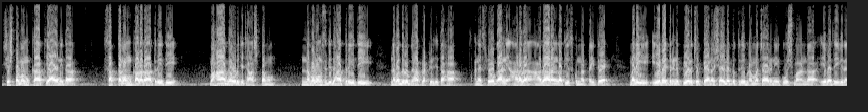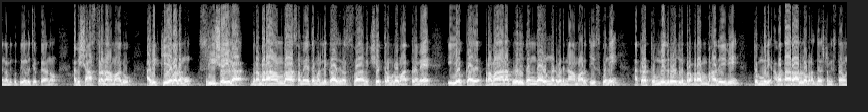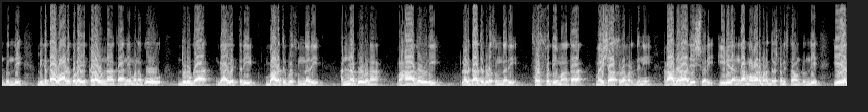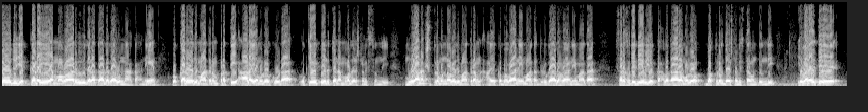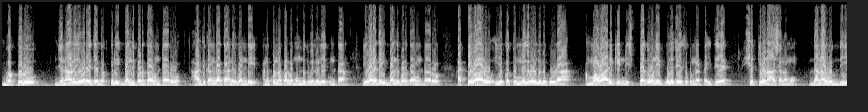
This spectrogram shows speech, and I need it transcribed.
షష్టమం కాత్యాయనిత సప్తమం కాళరాత్రీతి మహాగౌరిచ చాష్టమం నవమం సిద్ధిధాత్రీతి నవదుర్గ ప్రకృతిత అనే శ్లోకాన్ని ఆరా ఆధారంగా తీసుకున్నట్టయితే మరి ఏవైతే నేను పేరు చెప్పానో శైలపుత్రి బ్రహ్మచారిణి కూష్మాండ ఏవైతే ఈ విధంగా మీకు పేర్లు చెప్పానో అవి శాస్త్రనామాలు అవి కేవలము శ్రీశైల భ్రమరాంబ సమేత మల్లికార్జున స్వామి క్షేత్రంలో మాత్రమే ఈ యొక్క ప్రమాణపూరితంగా ఉన్నటువంటి నామాలు తీసుకొని అక్కడ తొమ్మిది రోజులు భ్రమరాంబాదేవి తొమ్మిది అవతారాల్లో మనకు దర్శనమిస్తూ ఉంటుంది. మిగతా వాడుకలో ఎక్కడ ఉన్నా కానీ మనకు దుర్గా గాయత్రి బాలత్రిపుర సుందరి అన్నపూర్ణ మహాగౌరి లలితా త్రిపుర సుందరి సరస్వతి మాత మహిషాసురమర్ధిని రాజరాజేశ్వరి ఈ విధంగా అమ్మవారు మనకు దర్శనమిస్తూ ఉంటుంది. ఏ రోజు ఎక్కడ ఏ అమ్మవారు వివిధ రకాలుగా ఉన్నా కానీ ఒక్క రోజు మాత్రం ప్రతి ఆలయంలో కూడా ఒకే పేరుతో అమ్మవారు దర్శనమిస్తుంది మూలా నక్షత్రం ఉన్న రోజు మాత్రం ఆ యొక్క భవానీ మాత దుర్గా భవానీ మాత సరస్వతి దేవి యొక్క అవతారములో భక్తులకు దర్శనమిస్తూ ఉంటుంది. ఎవరైతే భక్తులు జనాలు ఎవరైతే భక్తులు ఇబ్బంది పడతా ఉంటారో ఆర్థికంగా కానివ్వండి అనుకున్న పనులు ముందుకు వెళ్ళలేకుండా ఎవరైతే ఇబ్బంది పడతా ఉంటారో అట్టివారు ఈ యొక్క తొమ్మిది రోజులు కూడా అమ్మవారికి నిష్ఠతోని పూజ చేసుకున్నట్టయితే శత్రునాశనము ధనవృద్ధి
